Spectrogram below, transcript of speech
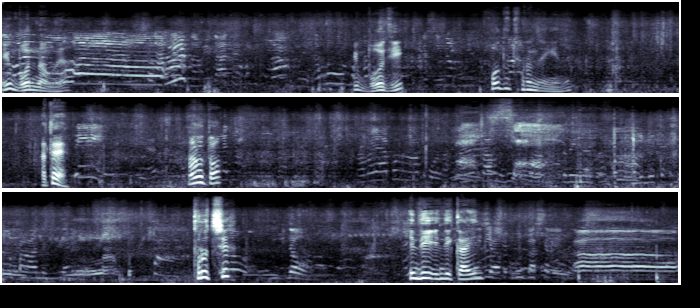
이거 뭔 나무야? 이거 뭐지? 호두처럼 생겼네. 아때? ano to? 프루츠? No. hindi hindi kain? Uh,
